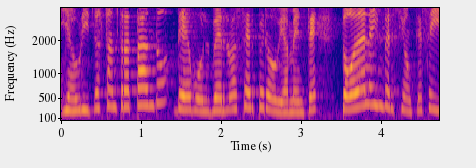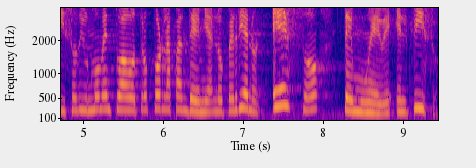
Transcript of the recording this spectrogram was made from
y ahorita están tratando de volverlo a hacer, pero obviamente toda la inversión que se hizo de un momento a otro por la pandemia lo perdieron. Eso te mueve el piso.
